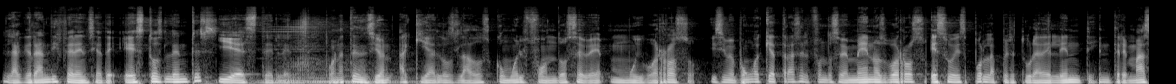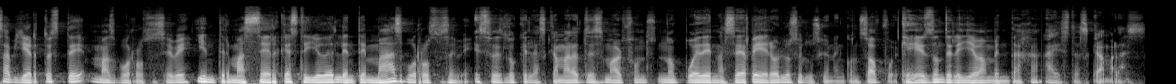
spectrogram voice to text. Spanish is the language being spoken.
la gran diferencia de estos lentes y este lente. Pon atención aquí a los lados como el fondo se ve muy borroso. Y si me pongo aquí atrás el fondo se ve menos borroso. Eso es por la apertura del lente. Entre más abierto esté, más borroso se ve. Y entre más cerca esté yo del lente, más borroso se ve. Eso es lo que las cámaras de smartphones no pueden hacer, pero lo solucionan con software, que es donde le llevan ventaja a estas cámaras.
